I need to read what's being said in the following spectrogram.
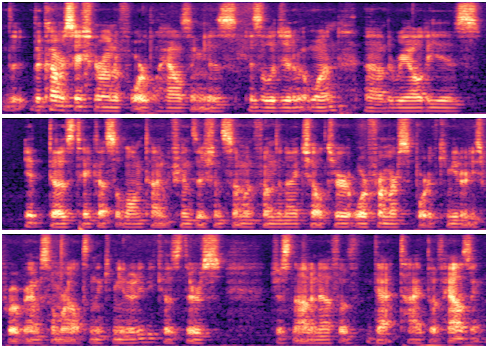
the, the conversation around affordable housing is is a legitimate one. Uh, the reality is it does take us a long time to transition someone from the night shelter or from our supportive communities program somewhere else in the community because there's just not enough of that type of housing.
